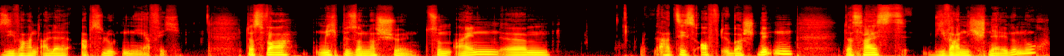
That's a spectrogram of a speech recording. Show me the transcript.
sie waren alle absolut nervig. Das war nicht besonders schön. Zum einen ähm, hat sich's oft überschnitten. Das heißt, die waren nicht schnell genug.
